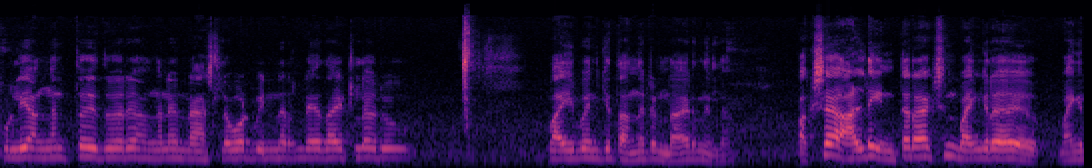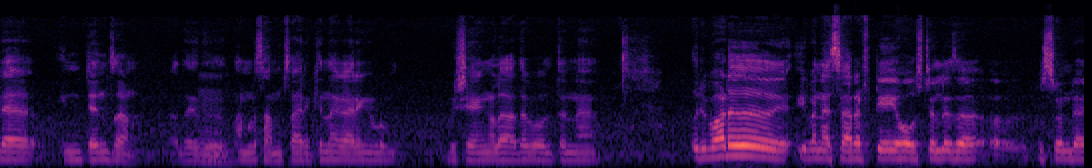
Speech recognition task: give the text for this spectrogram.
പുള്ളി അങ്ങനത്തെ ഇതുവരെ അങ്ങനെ നാഷണൽ അവാർഡ് വിന്നറിന്റെതായിട്ടുള്ള ഒരു വൈബ് എനിക്ക് തന്നിട്ടുണ്ടായിരുന്നില്ല. പക്ഷേ ആളുടെ ഇന്ററാക്ഷൻ ഭയങ്കര ഭയങ്കര ഇന്റൻസ് ആണ്. അതായത് നമ്മൾ സംസാരിക്കുന്ന കാര്യങ്ങളും വിഷയങ്ങൾ അതേപോലെ തന്നെ ഒരുപാട് ഇവൻ S R F T I ഹോസ്റ്റലിൽ ക്രിസ്തുവിന്റെ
